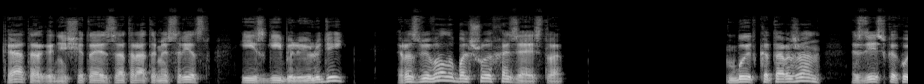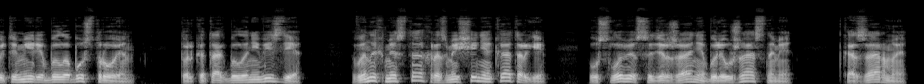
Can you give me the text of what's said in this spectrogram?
каторга, не считаясь затратами средств и изгибелью людей, развивала большое хозяйство. Быт каторжан здесь в какой-то мере был обустроен, только так было не везде. В иных местах размещение каторги, условия содержания были ужасными. Казармы,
